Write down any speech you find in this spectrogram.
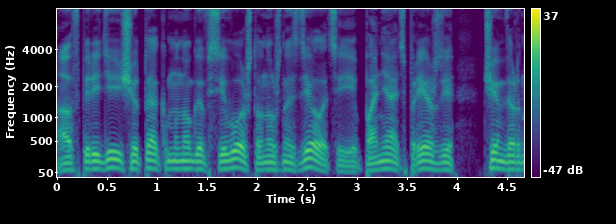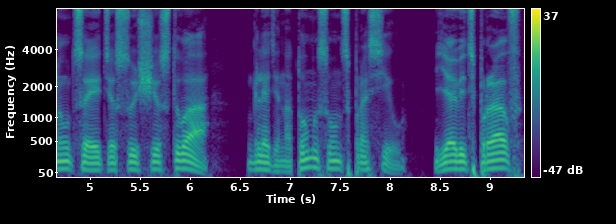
А впереди еще так много всего, что нужно сделать и понять прежде, чем вернутся эти существа. Глядя на Томаса, он спросил. «Я ведь прав.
